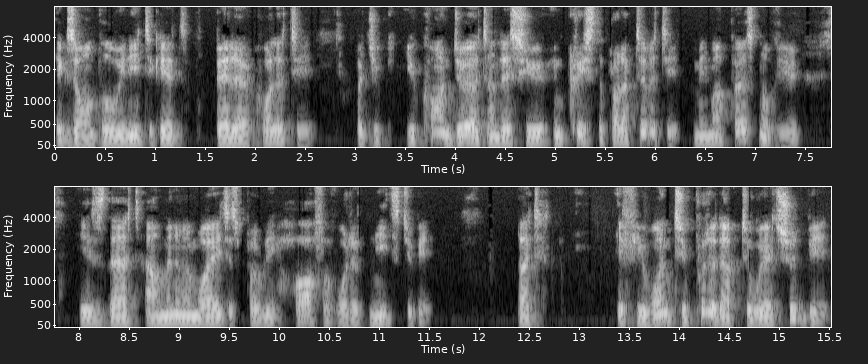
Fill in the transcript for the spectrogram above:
example, we need to get better quality, but you you can't do it unless you increase the productivity. I mean, my personal view is that our minimum wage is probably half of what it needs to be but if you want to put it up to where it should be,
